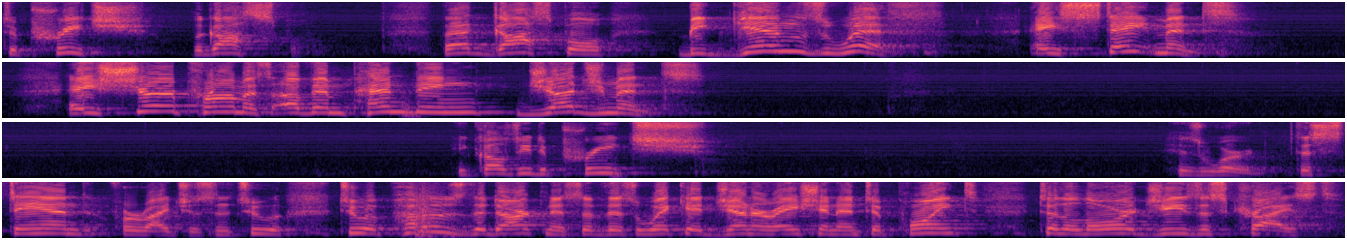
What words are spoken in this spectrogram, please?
to preach the gospel. That gospel begins with a statement, a sure promise of impending judgment. He calls you to preach his word, to stand for righteousness, to, to oppose the darkness of this wicked generation, and to point to the Lord Jesus Christ.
